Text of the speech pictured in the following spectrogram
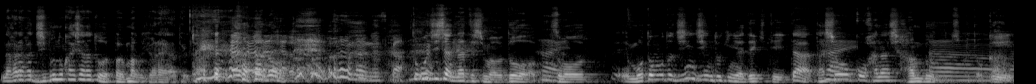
なかなか自分の会社だとやっぱうまくいかないなというか。あ のそうなんですか。当事者になってしまうと、はい。そのもともと人事の時にはできていた多少こうはい。話半分に聞くとか、あーなんてい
